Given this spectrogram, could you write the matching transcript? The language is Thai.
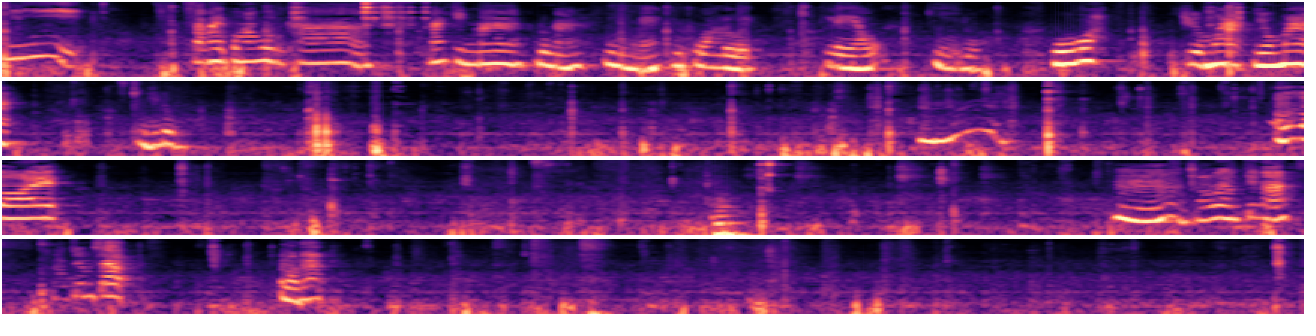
นี่สาหร่ายพวงองุ่นค่ะ น่ากินมากดูนะนี่เห็นไหมเป็นพวงเลย แล้วนี่ดูโอ้เยอะมากเยอะมากกินให้ดูอืมอร่อยอืมน้องเริ่มกินนะน้ำจิ้มแซ่บอร่อยมาก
